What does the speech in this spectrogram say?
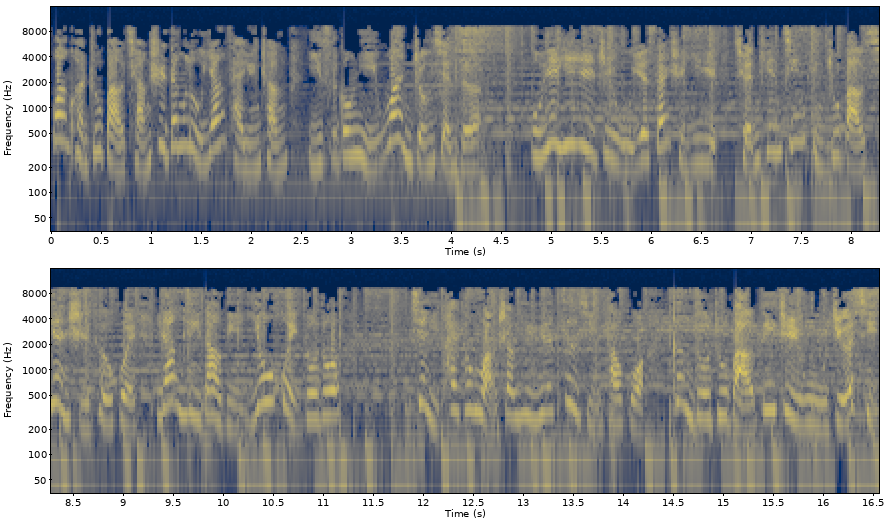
万款珠宝强势登陆央财云城，一次供你万种选择。五月一日至五月三十一日，全天精品珠宝限时特惠，让利到底，优惠多多。现已开通网上预约，自行挑货，更多珠宝低至五折起。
